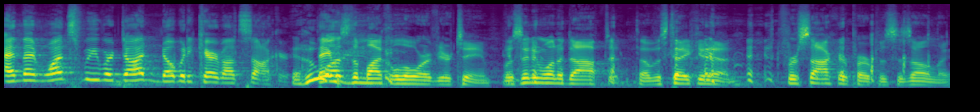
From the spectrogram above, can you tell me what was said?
and then once we were done, nobody cared about soccer. Who They was were- the Michael Oher of your team? Was anyone adopted that was taken in for soccer purposes only?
